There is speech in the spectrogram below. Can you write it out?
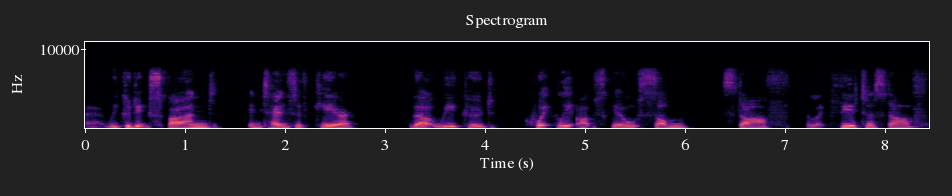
uh, we could expand intensive care, that we could quickly upskill some staff, like theatre staff,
